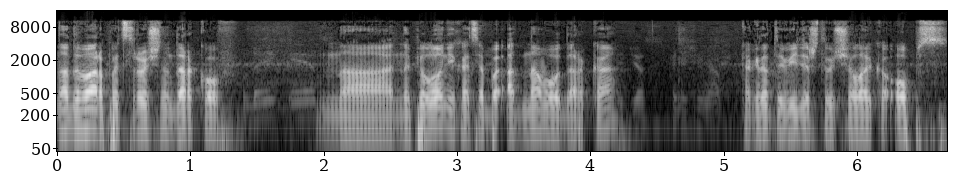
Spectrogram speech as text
Надо варпать срочно дарков. На, на пилоне хотя бы одного дарка. Когда ты видишь, что у человека опс.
